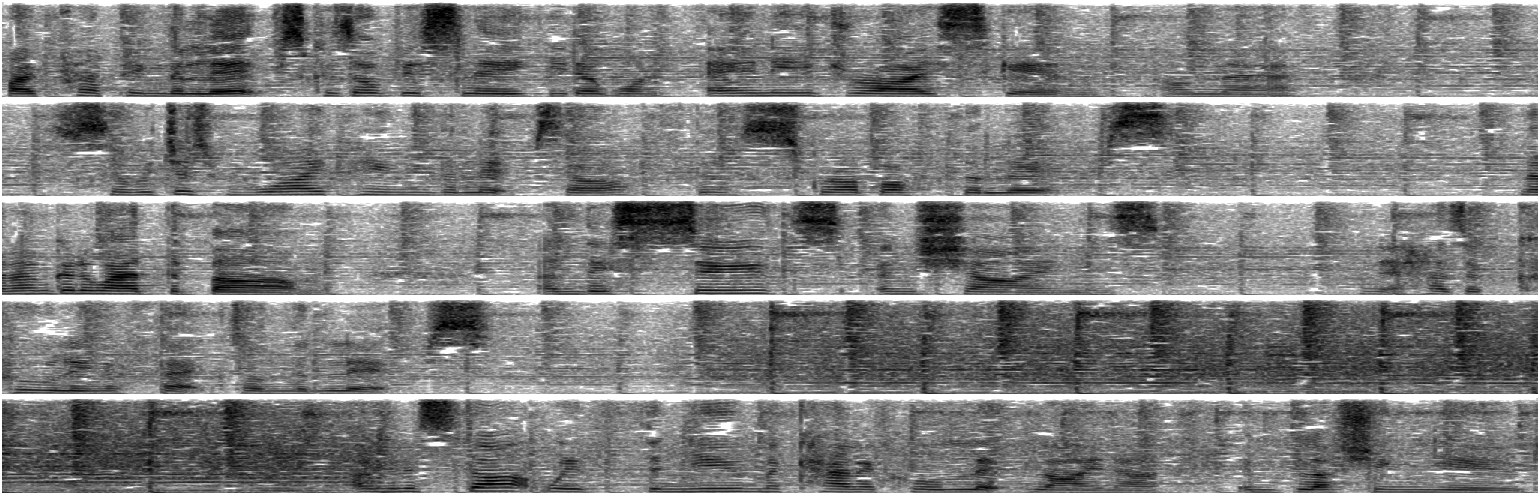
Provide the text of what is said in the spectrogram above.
by prepping the lips because obviously you don't want any dry skin on there. So we're just wiping the lips off, the scrub off the lips. Then I'm going to add the balm and this soothes and shines and it has a cooling effect on the lips. I'm going to start with the new mechanical lip liner in Blushing Nude.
